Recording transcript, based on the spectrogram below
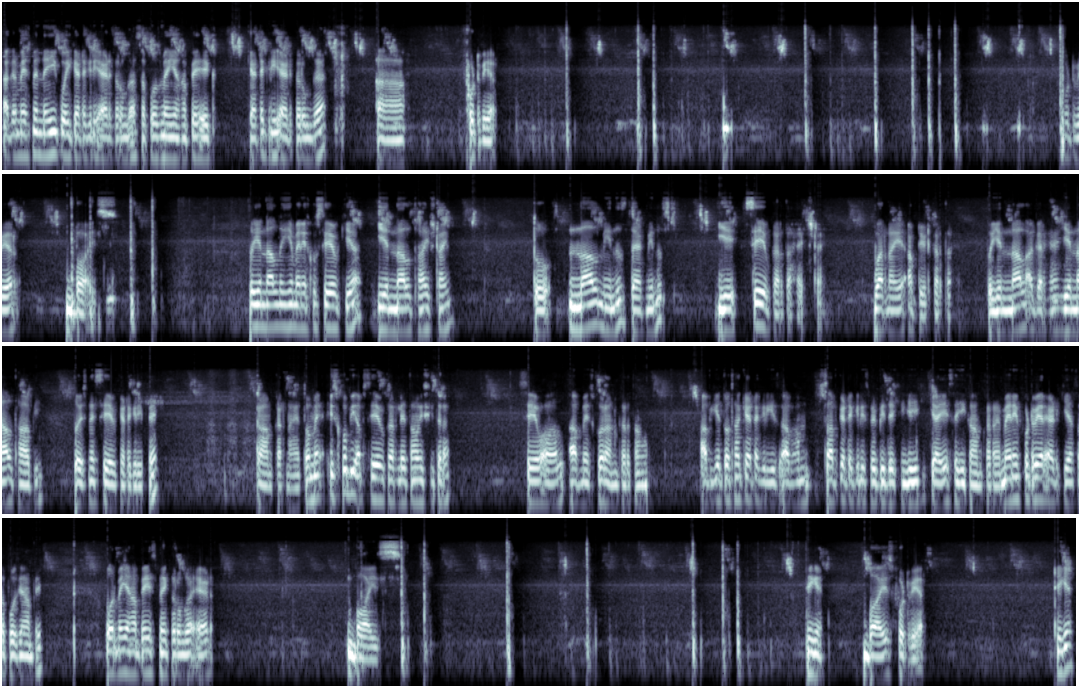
अगर मैं इसमें नई कोई कैटेगरी ऐड करूँगा सपोज़ मैं यहाँ पे एक कैटेगरी ऐड करूँगा फुटवेयर फुटवेयर बॉयज़ तो ये नल नहीं है, मैंने इसको सेव किया। ये नल था इस टाइम तो नल मीनस दैट मीनस ये सेव करता है इस टाइम वरना ये अपडेट करता है। तो ये नल अगर है, ये नल था अभी तो इसने सेव कैटेगरी पे काम करना है। तो मैं इसको भी अब सेव कर लेता हूँ इसी तरह। सेव ऑल अब मैं इसको रन करता हूँ। अब ये तो था कैटेगरीज अब हम सब कैटेगरीज पे भी देखेंगे कि क्या ये सही काम कर रहा है। मैंने फुटवेयर ऐड किया सपोज़ यहाँ पे, और मैं यहाँ पे इसमें करूँगा ऐड बॉयज़ ठीक है? बॉयज़ फुटवेयर ठीक है?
